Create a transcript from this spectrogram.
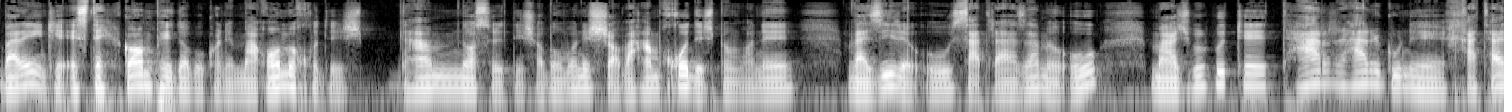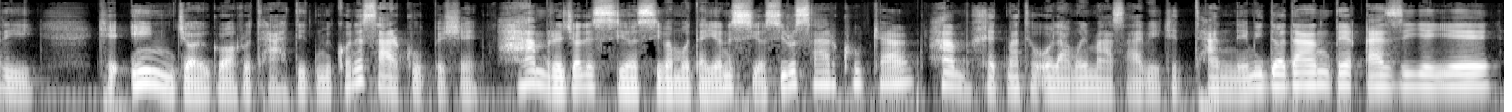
برای اینکه استحکام پیدا بکنه مقام خودش هم ناصرالدین شاه به عنوان شاه و هم خودش به عنوان وزیر او صدر اعظم او مجبور بود که تر هر گونه خطری که این جایگاه رو تهدید می‌کنه سرکوب بشه. هم رجال سیاسی و مدیان سیاسی رو سرکوب کرد هم خدمت علمای مذهبی که تن نمی‌دادن به قضیه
